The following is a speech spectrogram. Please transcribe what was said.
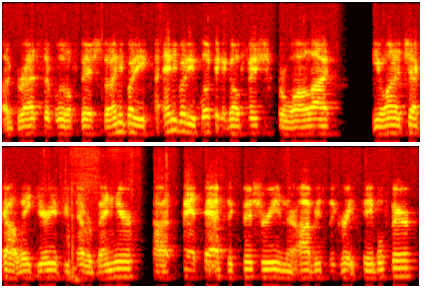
aggressive little fish. So anybody anybody looking to go fish for walleye, you want to check out Lake Erie if you've never been here. Uh, it's fantastic fishery, and they're obviously great table fare.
